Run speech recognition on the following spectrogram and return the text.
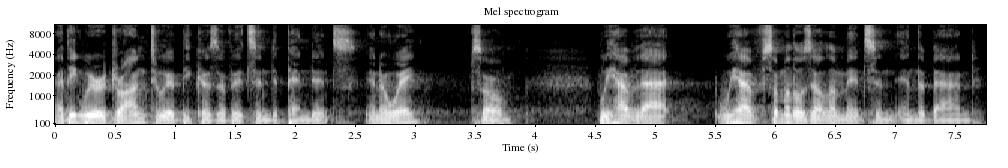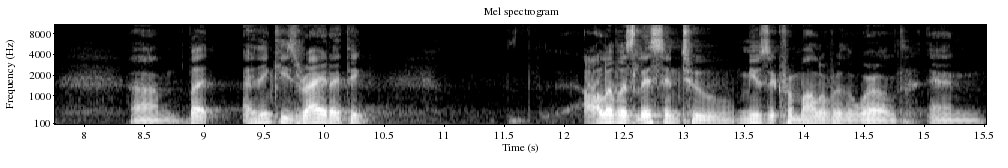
I think we were drawn to it because of its independence in a way. So we have that. We have some of those elements in, in the band. Um, but I think he's right. I think all of us listen to music from all over the world. And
